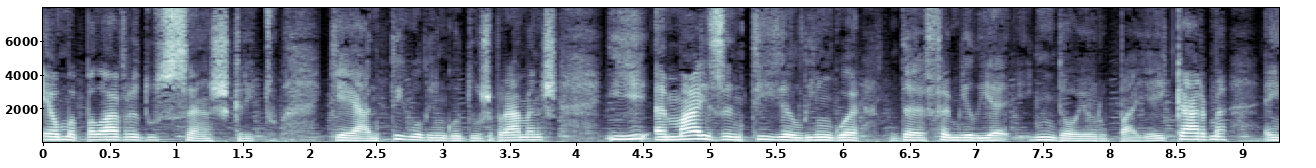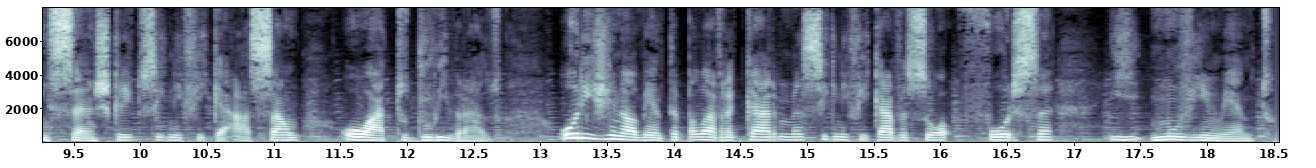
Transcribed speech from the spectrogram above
é uma palavra do sânscrito, que é a antiga língua dos brahmanes e a mais antiga língua da família indo-europeia. E karma, em sânscrito, significa ação ou ato deliberado. Originalmente, a palavra karma significava só força e movimento.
